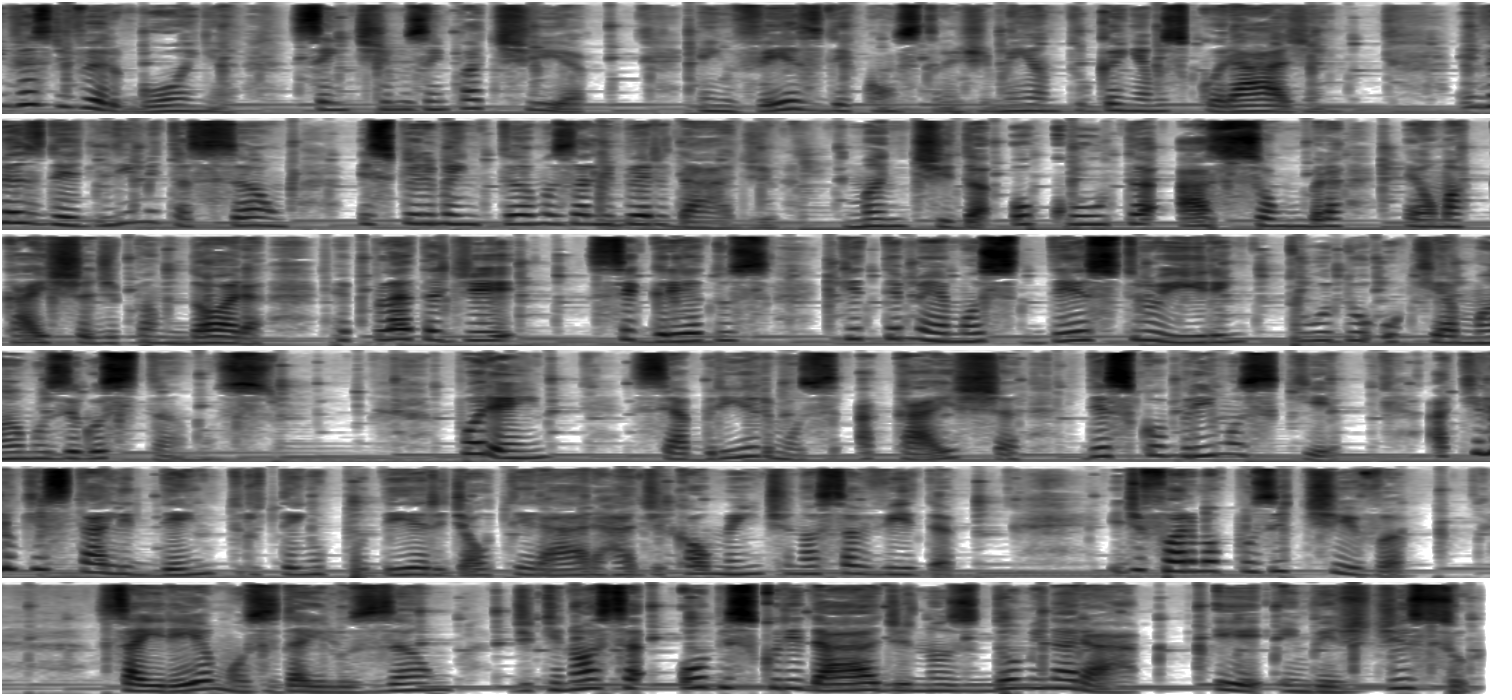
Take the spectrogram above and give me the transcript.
Em vez de vergonha, sentimos empatia. Em vez de constrangimento, ganhamos coragem. Em vez de limitação, experimentamos a liberdade. Mantida oculta, a sombra é uma caixa de Pandora repleta de segredos que tememos destruírem tudo o que amamos e gostamos. Porém, se abrirmos a caixa, descobrimos que aquilo que está ali dentro tem o poder de alterar radicalmente nossa vida e de forma positiva. Sairemos da ilusão de que nossa obscuridade nos dominará e, em vez disso,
